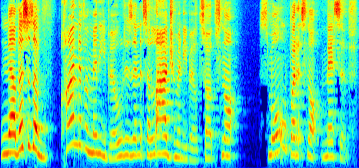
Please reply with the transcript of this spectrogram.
now this is a kind of a mini build, as in it's a large mini build. So it's not small, but it's not massive.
